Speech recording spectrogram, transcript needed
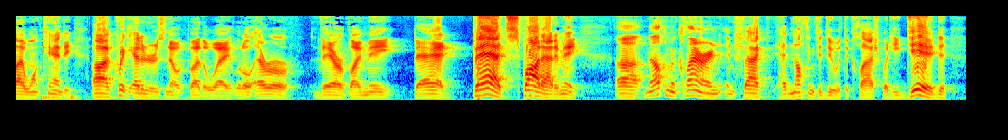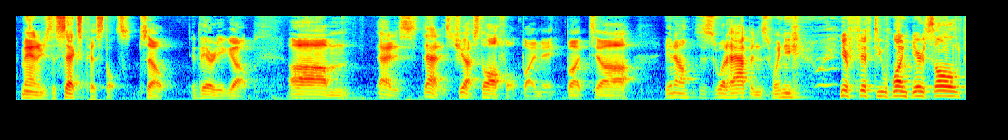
I Want Candy. Uh, quick editor's note, by the way. Little error there by me. Bad, bad spot out of me. Uh, Malcolm McLaren, in fact, had nothing to do with the Clash, but he did manage the Sex Pistols. So there you go. Um, that is that is just awful by me. But uh, you know, this is what happens when you you're 51 years old.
